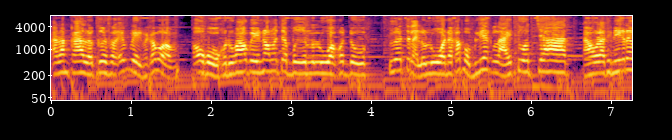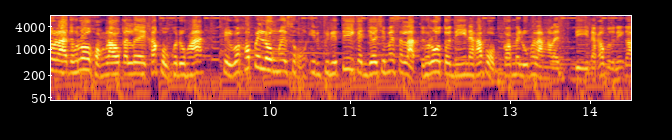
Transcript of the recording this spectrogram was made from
อลังการเหลือเกินสำหรับเอฟเฟกต์นะครับผมโอ้โหคนดูฮะเวนอมมันจะเบิร์นรัวๆคนดูเลือดจะไหลรัวๆนะครับผมเรียกหลายตัวจัดเอาละทีนี้ก็ได้เวลาโจโร่ของเรากันเลยครับผมคนดูฮะเห็นว่าเขาไปลงในส่วนของอินฟินิตี้กันเยอะใช่ไหมสลับโจโร่ตัวนี้นะครับผมก็ไม่รู้พลังอะไรดีนะครับผมตัวนี้ก็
